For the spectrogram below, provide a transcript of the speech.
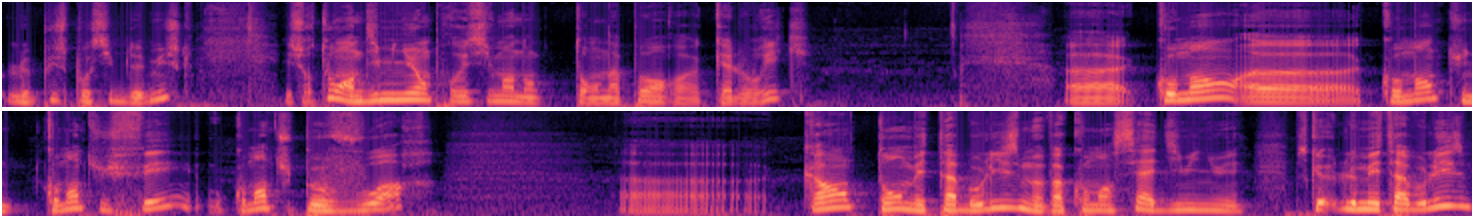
le, plus possible de muscles, et surtout en diminuant progressivement donc, ton apport euh, calorique. Euh, comment, comment, tu, comment tu fais, ou comment tu peux voir quand ton métabolisme va commencer à diminuer? Parce que le métabolisme,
